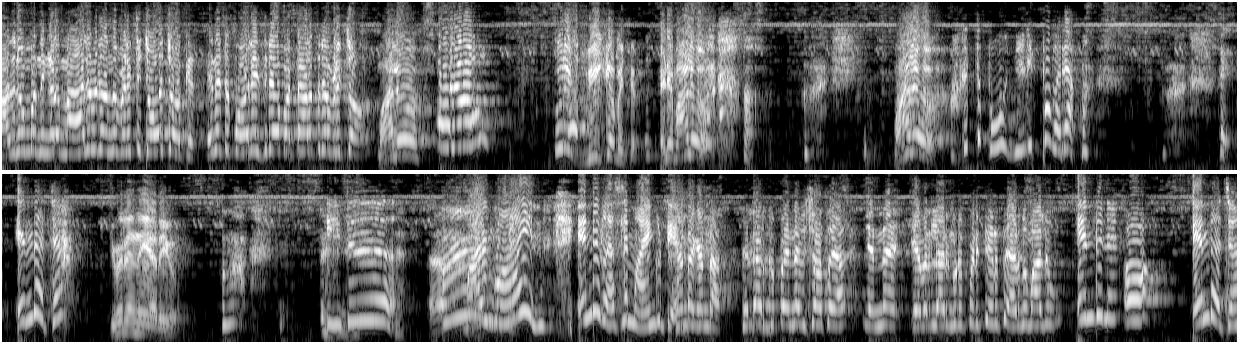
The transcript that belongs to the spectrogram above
അതിനുമുമ്പ് നിങ്ങൾ മാലുവിനെ ഒന്ന് വിളിച്ച് ചോദിച്ചു നോക്ക്. എന്നിട്ട് പോലീസിനെയോ പട്ടാളത്തിനോ വിളിച്ചോ? മാലു. ഹലോ വീക്കം വെച്ചു എടി മാലു. മാലു. അകത്ത് പോ ഞാനിപ്പോ വരാം. എന്താ അച്ഛാ? ഇവനെ നീ അറിയൂ. ഇത് എന്റെ ക്ലാസ്സിലെ മായൻകുട്ടിയാ. കണ്ട കണ്ട. എല്ലാവർക്കും ഇപ്പൊ എന്നെ വിശ്വാസയാ എന്നെ എവരെല്ലാരും കൂടി പിടിച്ചെടുത്തായിരുന്നു മാലു. എന്തിന്? എന്താ അച്ഛാ?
